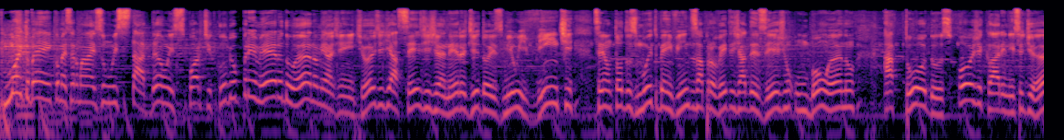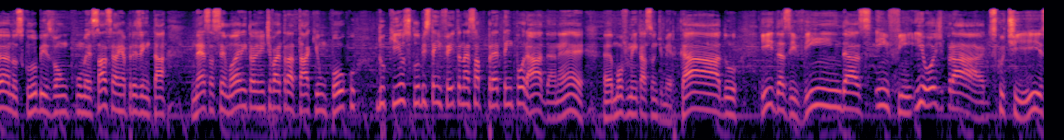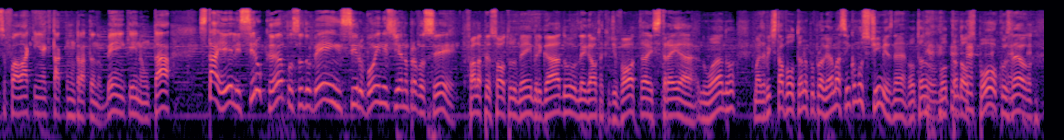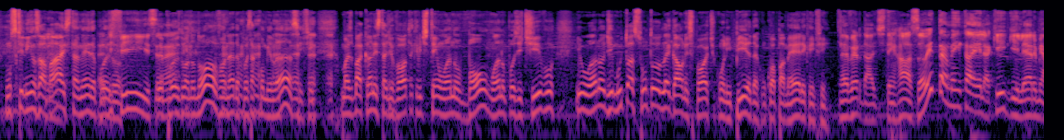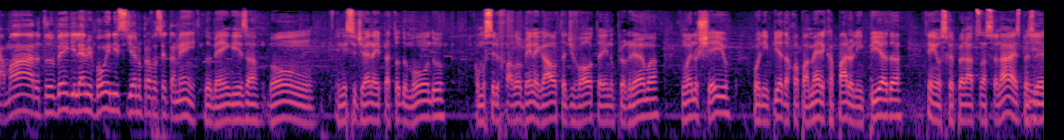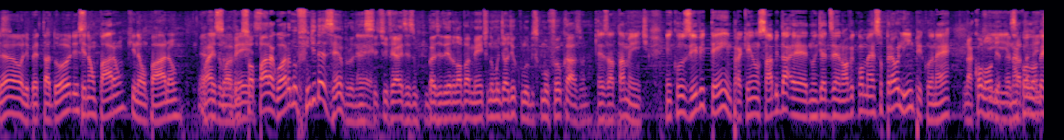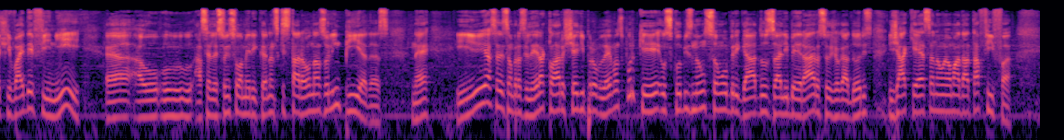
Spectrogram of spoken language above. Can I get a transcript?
Muito bem, começando mais um Estadão Esporte Clube, o primeiro do ano, minha gente. Hoje, dia 6 de janeiro de 2020. Sejam todos muito bem-vindos. Aproveitem e já desejo um bom ano a todos. Hoje, claro, início de ano, os clubes vão começar a se representar nessa semana, então a gente vai tratar aqui um pouco do que os clubes têm feito nessa pré-temporada, né? É, movimentação de mercado, idas e vindas, enfim. E hoje, para discutir isso, falar quem é que tá contratando bem, quem não tá, está ele, Ciro Campos. Tudo bem, Ciro? Bom início de ano para você. Fala pessoal, tudo bem? Obrigado. Legal estar tá aqui de volta, estreia no ano, mas a gente está voltando pro programa assim como os times, né? Voltando, voltando aos poucos, né? Uns quilinhos a mais também depois, é difícil, do, depois né? do ano novo, né? Depois da comilança, enfim. Mas bacana estar de volta, que a gente tem um ano bom, um ano positivo e um ano de muito assunto legal no esporte, com Olimpíada, com Copa América, enfim. É verdade, tem razão. E também tá ele aqui, Guilherme Amaro. Tudo bem, Guilherme? Bom início de ano para você também. Tudo bem, Guisa. Bom início de ano aí para todo mundo. Como o Ciro falou, bem legal, tá de volta aí no programa. Um ano cheio, Olimpíada, Copa América, Paralimpíada. Tem os campeonatos nacionais, Brasileirão, Isso. Libertadores. Que não param. Que não param. É, mais uma só, vez. Só para agora no fim de dezembro, né? É. Se tiver, às vezes, um brasileiro novamente no Mundial de Clubes, como foi o caso, né? Exatamente. Inclusive tem, para quem não sabe, é, no dia 19 começa o pré-olímpico, né? Na Colômbia, que, Na Colômbia, que vai definir é, o, as seleções sul-americanas que estarão nas Olimpíadas, né? E a seleção brasileira, claro, cheia de problemas, porque os clubes não são obrigados a liberar os seus jogadores, já que essa não é uma data FIFA.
